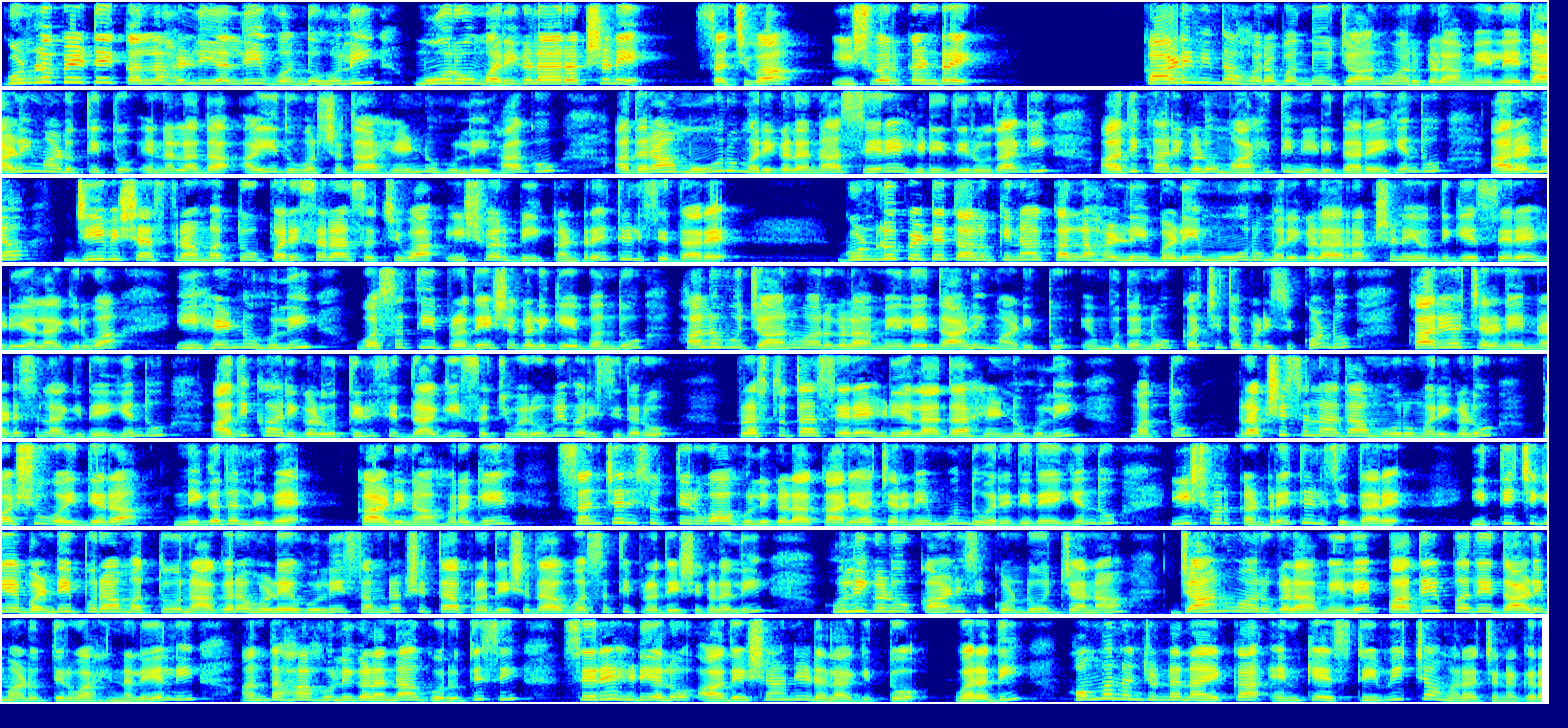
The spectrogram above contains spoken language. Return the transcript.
ಗುಂಡ್ಲುಪೇಟೆ ಕಲ್ಲಹಳ್ಳಿಯಲ್ಲಿ ಒಂದು ಹುಲಿ, ಮೂರು ಮರಿಗಳ ರಕ್ಷಣೆ. ಸಚಿವ ಈಶ್ವರ್ ಖಂಡ್ರೆ. ಕಾಡಿನಿಂದ ಹೊರಬಂದು ಜಾನುವಾರುಗಳ ಮೇಲೆ ದಾಳಿ ಮಾಡುತ್ತಿತ್ತು ಎನ್ನಲಾದ ಐದು ವರ್ಷದ ಹೆಣ್ಣು ಹುಲಿ ಹಾಗೂ ಅದರ ಮೂರು ಮರಿಗಳನ್ನು ಸೆರೆ ಹಿಡಿದಿರುವುದಾಗಿ ಅಧಿಕಾರಿಗಳು ಮಾಹಿತಿ ನೀಡಿದ್ದಾರೆ ಎಂದು ಅರಣ್ಯ, ಜೀವಿಶಾಸ್ತ್ರ ಮತ್ತು ಪರಿಸರ ಸಚಿವ ಈಶ್ವರ್ ಬಿ ಖಂಡ್ರೆ ತಿಳಿಸಿದ್ದಾರೆ. ಗುಂಡ್ಲುಪೇಟೆ ತಾಲೂಕಿನ ಕಲ್ಲಹಳ್ಳಿ ಬಳಿ ಮೂರು ಮರಿಗಳ ರಕ್ಷಣೆಯೊಂದಿಗೆ ಸೆರೆ ಹಿಡಿಯಲಾಗಿರುವ ಈ ಹೆಣ್ಣು ಹುಲಿ ವಸತಿ ಪ್ರದೇಶಗಳಿಗೆ ಬಂದು ಹಲವು ಜಾನುವಾರುಗಳ ಮೇಲೆ ದಾಳಿ ಮಾಡಿತ್ತು ಎಂಬುದನ್ನು ಖಚಿತಪಡಿಸಿಕೊಂಡು ಕಾರ್ಯಾಚರಣೆ ನಡೆಸಲಾಗಿದೆ ಎಂದು ಅಧಿಕಾರಿಗಳು ತಿಳಿಸಿದ್ದಾಗಿ ಸಚಿವರು ವಿವರಿಸಿದರು. ಪ್ರಸ್ತುತ ಸೆರೆ ಹಿಡಿಯಲಾದ ಹೆಣ್ಣು ಹುಲಿ ಮತ್ತು ರಕ್ಷಿಸಲಾದ ಮೂರು ಮರಿಗಳು ಪಶುವೈದ್ಯರ ನಿಗದಲ್ಲಿವೆ. ಕಾಡಿನ ಹೊರಗೆ ಸಂಚರಿಸುತ್ತಿರುವ ಹುಲಿಗಳ ಕಾರ್ಯಾಚರಣೆ ಮುಂದುವರೆದಿದೆ ಎಂದು ಈಶ್ವರ್ ಖಂಡ್ರೆ ತಿಳಿಸಿದ್ದಾರೆ. ಇತ್ತೀಚೆಗೆ ಬಂಡೀಪುರ ಮತ್ತು ನಾಗರಹೊಳೆ ಹುಲಿ ಸಂರಕ್ಷಿತ ಪ್ರದೇಶದ ವಸತಿ ಪ್ರದೇಶಗಳಲ್ಲಿ ಹುಲಿಗಳು ಕಾಣಿಸಿಕೊಂಡು ಜನ, ಜಾನುವಾರುಗಳ ಮೇಲೆ ಪದೇ ಪದೇ ದಾಳಿ ಮಾಡುತ್ತಿರುವ ಹಿನ್ನೆಲೆಯಲ್ಲಿ ಅಂತಹ ಹುಲಿಗಳನ್ನು ಗುರುತಿಸಿ ಸೆರೆ ಹಿಡಿಯಲು ಆದೇಶ ನೀಡಲಾಗಿತ್ತು. ವರದಿ ಹೊಮ್ಮನಂಜುಂಡ ನಾಯಕ ಎನ್ಕೆಎಸ್ ಟಿವಿ ಚಾಮರಾಜನಗರ.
